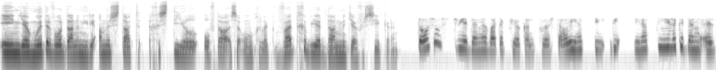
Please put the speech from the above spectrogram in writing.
en jou motor word dan in hierdie ander stad gesteel of daar is 'n ongeluk. Wat gebeur dan met jou versekerings? Daar's ons twee dinge wat ek vir jou kan voorstel. Die die die, die natuurlike ding is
